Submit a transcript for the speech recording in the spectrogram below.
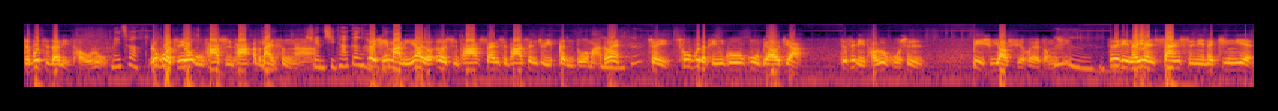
值不值得你投入？没错。如果只有五趴十趴，它的卖剩啊。选其他更好。最起码你要有二十趴、三十趴，甚至于更多嘛，对不对？所以初步的评估目标价，这是你投入股市必须要学会的东西。这是林德燕三十年的经验，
